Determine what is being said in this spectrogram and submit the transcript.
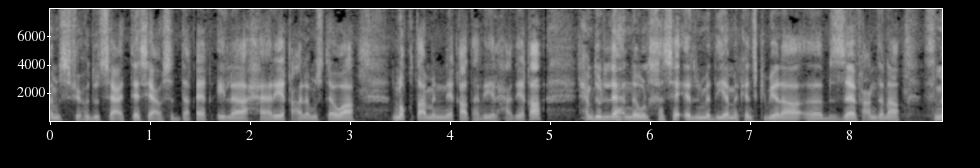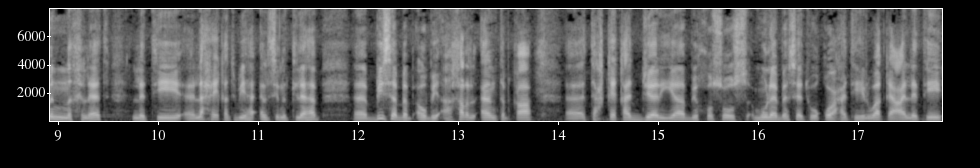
أمس في حدود ساعه 9 و6 دقائق إلى حريق على مستوى نقطة من نقاط هذه الحديقة. الحمد لله أنه الخسائر المادية ما كانت كبيرة بزاف. عندنا ثمان نخلات التي لحقت بها ألسنة لهب بسبب أو بآخر الآن تبقى تحقيقات جارية بخصوص ملابسات وقوع هذه الواقعة التي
